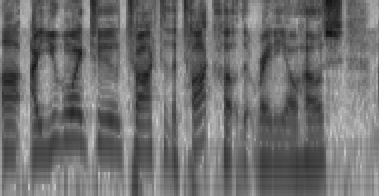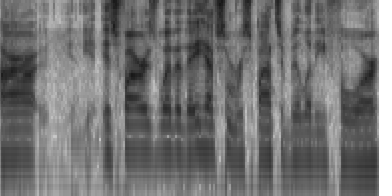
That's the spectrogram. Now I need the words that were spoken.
Uh, are you going to talk to the talk ho the radio hosts are, as far as whether they have some responsibility for,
